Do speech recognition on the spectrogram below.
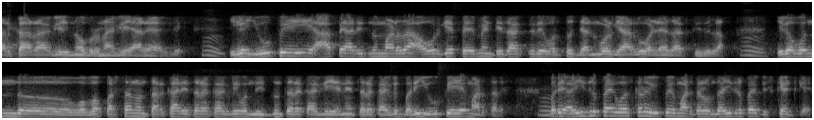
ಸರ್ಕಾರ ಆಗ್ಲಿ ಇನ್ನೊಬ್ರನ್ನಾಗ್ಲಿ ಯಾರೇ ಆಗ್ಲಿ. ಈಗ ಯು ಪಿ ಐ ಆಪ್ ಯಾರು ಇದನ್ನ ಮಾಡದ ಅವ್ರಿಗೆ ಪೇಮೆಂಟ್ ಇದಾಗ್ತಿದೆ ಹೊರತು ಜನಗಳಿಗೆ ಯಾರಿಗೂ ಒಳ್ಳೇದಾಗ್ತಿದಿಲ್ಲ. ಈಗ ಒಂದು ಒಬ್ಬ ಪರ್ಸನ್ ಒಂದು ತರಕಾರಿ ತರಕಾಗ್ಲಿ ಒಂದು ಇದನ್ನ ತರಕಾಗ್ಲಿ ಏನೇ ತರಕಾಗ್ಲಿ ಬರೀ ಯು ಪಿ ಐ ಮಾಡ್ತಾರೆ. ಬರೀ ಐದು ರೂಪಾಯಿಗೋಸ್ಕರ ಯು ಪಿ ಐ ಮಾಡ್ತಾರೆ ಒಂದು ಐದು ರೂಪಾಯಿ ಬಿಸ್ಕೆಟ್ಗೆ.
